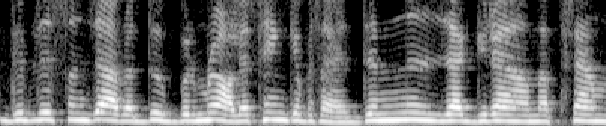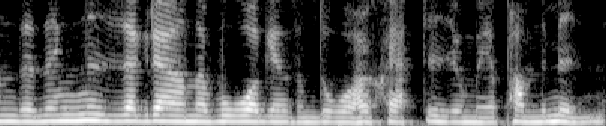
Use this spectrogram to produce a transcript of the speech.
det blir sån jävla dubbelmoral. Jag tänker på så här, den nya gröna trenden, den nya gröna vågen som då har skett i och med pandemin.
